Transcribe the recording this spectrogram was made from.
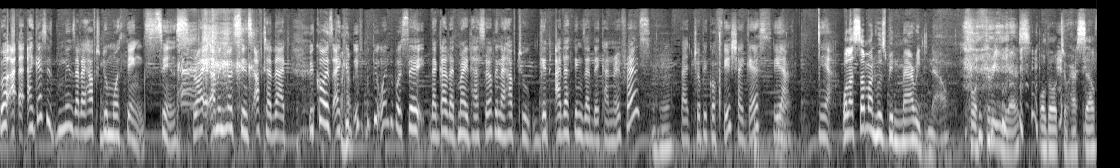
Well, I, I guess it means that I have to do more things since, right? I mean, not since, after that. Because I keep, if, when people say the girl that married herself, then I have to get other things that they can reference, like tropical fish, I guess. Yeah. Yeah. Well, as someone who's been married now for three years, although to herself,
